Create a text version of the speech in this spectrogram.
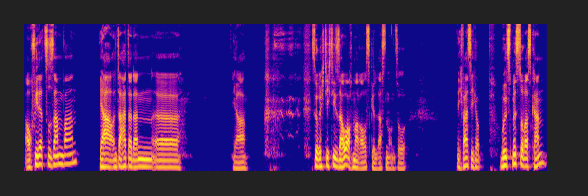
auch wieder zusammen waren. Ja, und da hat er dann, äh, ja, so richtig die Sau auch mal rausgelassen und so. Ich weiß nicht, ob Will Smith sowas kann.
